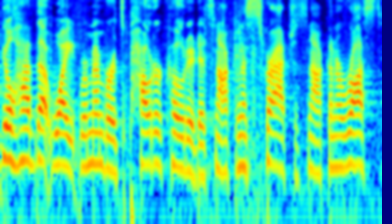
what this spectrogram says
you'll have that white. Remember, it's powder coated, it's not going to scratch, it's not going to rust.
